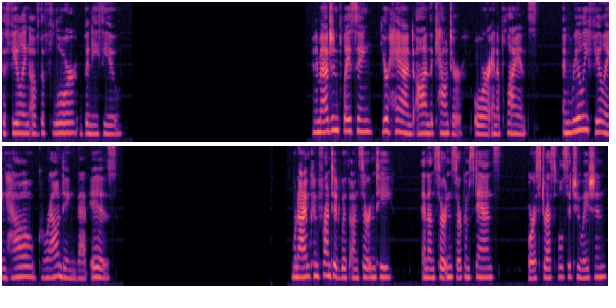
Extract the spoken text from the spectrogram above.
The feeling of the floor beneath you. And imagine placing your hand on the counter or an appliance and really feeling how grounding that is. When I'm confronted with uncertainty, an uncertain circumstance, or a stressful situation,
